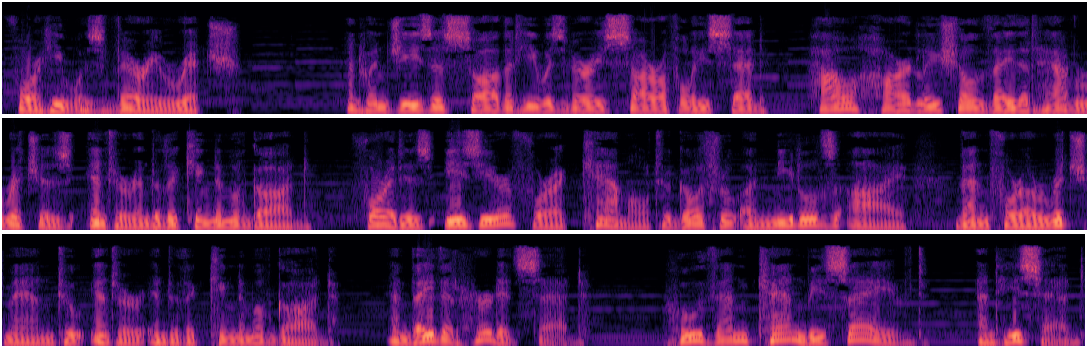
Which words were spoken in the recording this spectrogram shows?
for he was very rich. And when Jesus saw that he was very sorrowful, he said, How hardly shall they that have riches enter into the kingdom of God? For it is easier for a camel to go through a needle's eye than for a rich man to enter into the kingdom of God. And they that heard it said, Who then can be saved? And he said,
